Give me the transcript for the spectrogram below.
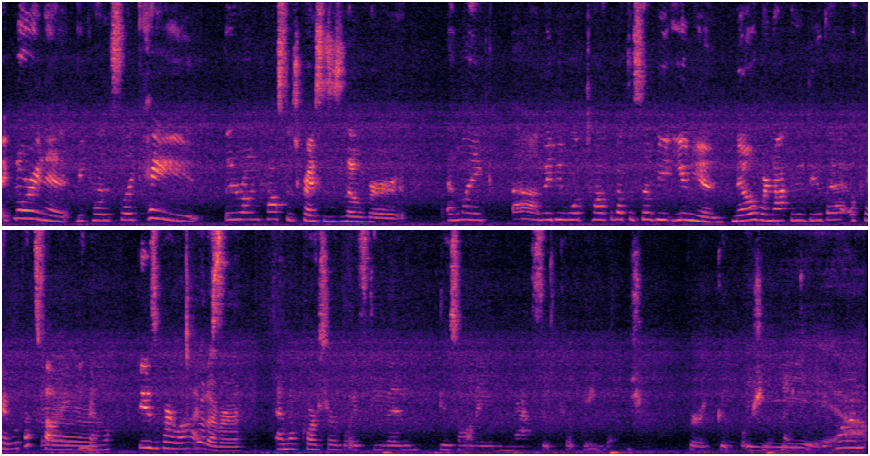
ignoring it because, like, hey, the Iran hostage crisis is over, and like, ah, maybe we'll talk about the Soviet Union. No, we're not going to do that. Okay, well that's fine. You Mm. know, days of our lives. Whatever. And of course, our boy Stephen is on a massive cocaine binge for a good portion of 1981, Yeah.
